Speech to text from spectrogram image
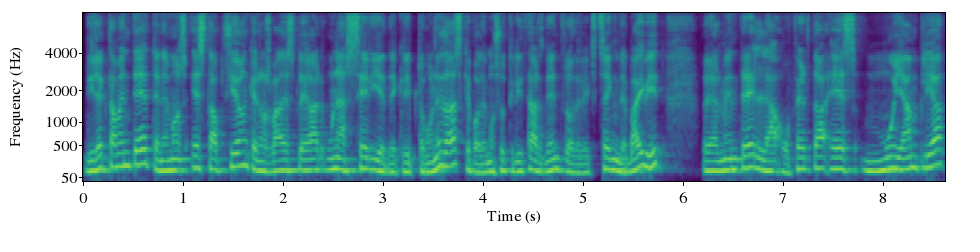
Directamente tenemos esta opción que nos va a desplegar una serie de criptomonedas que podemos utilizar dentro del exchange de Bybit. Realmente la oferta es muy amplia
